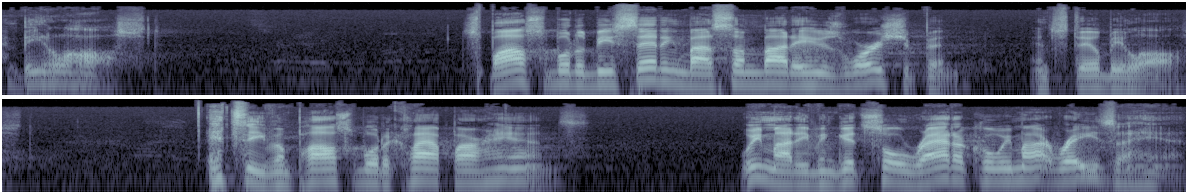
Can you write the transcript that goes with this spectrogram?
and be lost. It's possible to be sitting by somebody who's worshiping and still be lost. It's even possible to clap our hands. We might even get so radical we might raise a hand,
